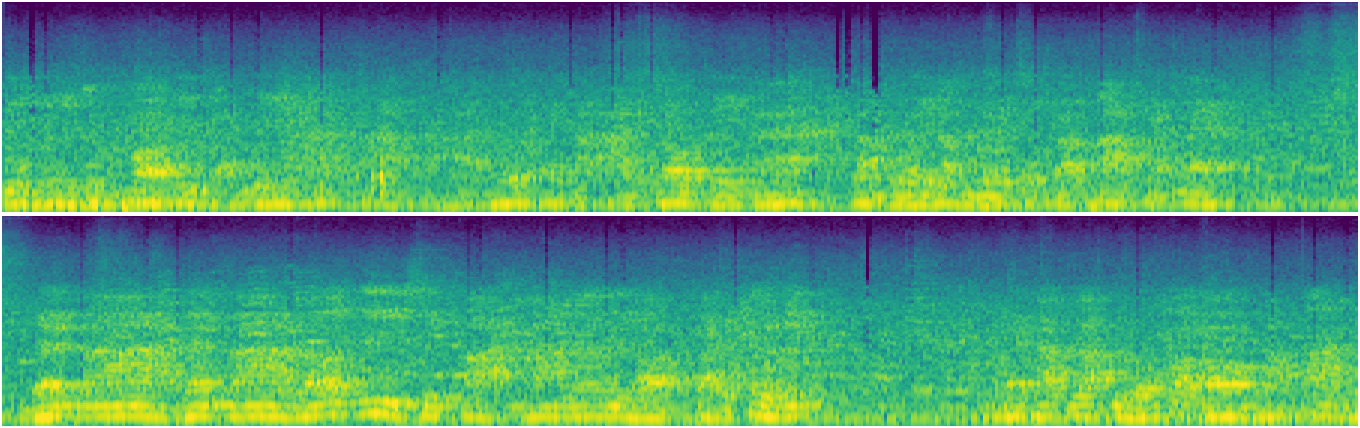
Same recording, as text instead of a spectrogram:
ที่มีคุณพ่อที่แสนดีนะสาธุให้กับใครโชคดีนะร่ำรวยร่ำรวยสุขภาพแข็งแรงเดินมาเดินมาร้อยยี่สิบบาทมาเลยหยอดใส่ตู้นี้นะครับรับหลวงพ่อทองกลับบ้านเล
